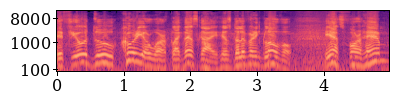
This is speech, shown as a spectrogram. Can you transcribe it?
if you do courier work like this guy, he's delivering Glovo. Yes, for him,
